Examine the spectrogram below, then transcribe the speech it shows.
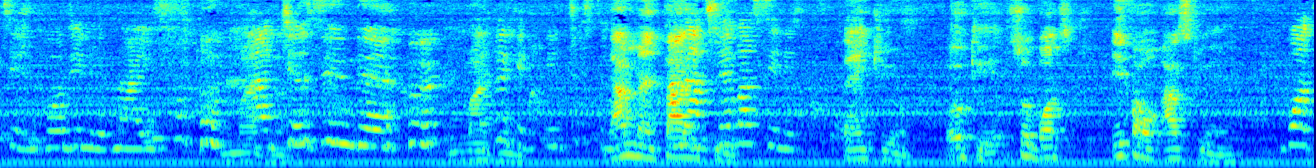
acting, holding a knife, and chasing them. Imagine. That And I've mentality. never seen it before. Thank you. Okay, so but if I will ask you, eh, But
